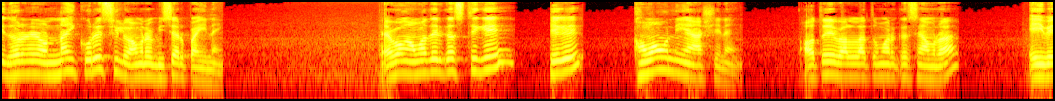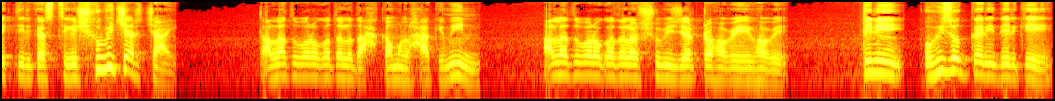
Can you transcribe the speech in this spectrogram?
এই ধরনের অন্যায় করেছিল, আমরা বিচার পাই নাই। এবং আমাদের কাছ থেকে সে ক্ষমাও নিয়ে আসি নাই। অতএব আল্লাহ তোমার কাছে আমরা এই ব্যক্তির কাছ থেকে সুবিচার চাই। তা আল্লাহ তো বড় কথা তো হাকামুল হাকিমিন আল্লাহ তো বড় কথা সুবিচারটা হবে এইভাবে। তিনি অভিযোগকারীদেরকে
